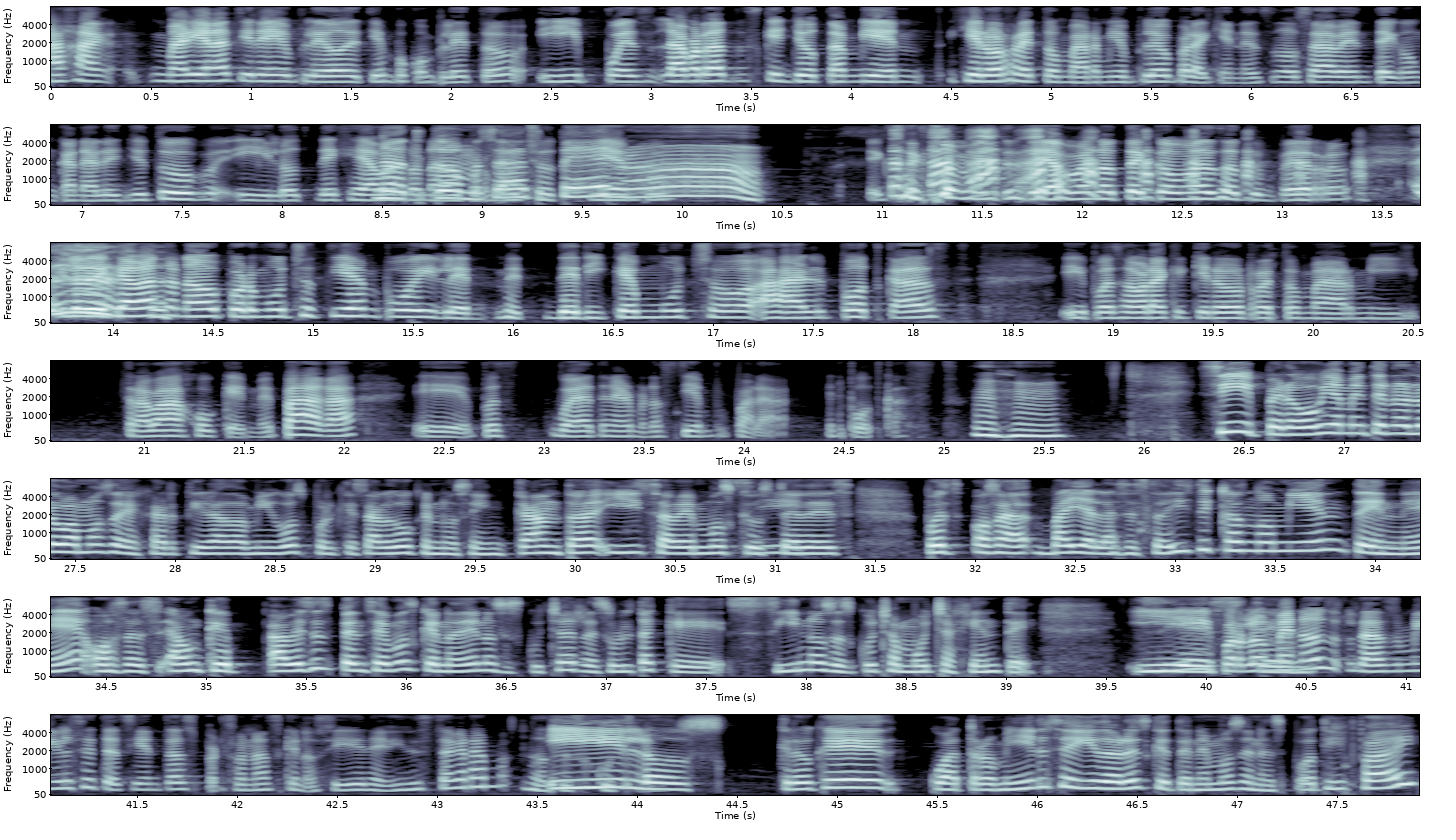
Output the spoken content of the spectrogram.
Ajá, Mariana tiene empleo de tiempo completo y pues la verdad es que yo también quiero retomar mi empleo. Para quienes no saben, tengo un canal en YouTube y lo dejé abandonado por a mucho tiempo. Exactamente, se llama No te comas a tu perro. Y lo dejé abandonado por mucho tiempo y le me dediqué mucho al podcast. Y pues ahora que quiero retomar mi trabajo que me paga, eh, pues voy a tener menos tiempo para el podcast. Sí, pero obviamente no lo vamos a dejar tirado, amigos, porque es algo que nos encanta y sabemos que Sí. ustedes, pues, o sea, vaya, las estadísticas no mienten, ¿eh? O sea, aunque a veces pensemos que nadie nos escucha, resulta que sí nos escucha mucha gente. Y sí, por lo este, menos las 1700 personas que nos siguen en Instagram nos Y escuchan. los, creo que cuatro mil seguidores que tenemos en Spotify,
